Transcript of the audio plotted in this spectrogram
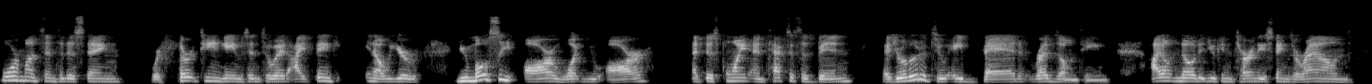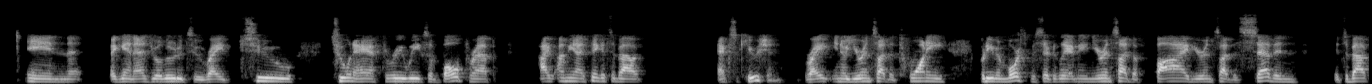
four months into this thing. We're 13 games into it. I think, you know, you're, you mostly are what you are at this point, And Texas has been, as you alluded to, a bad red zone team. I don't know that you can turn these things around in again, as you alluded to, right, two, two and a half, three weeks of bowl prep. I, I mean, I think it's about execution, right? You know, you're inside the 20, but even more specifically, I mean, you're inside the five, you're inside the seven. It's about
